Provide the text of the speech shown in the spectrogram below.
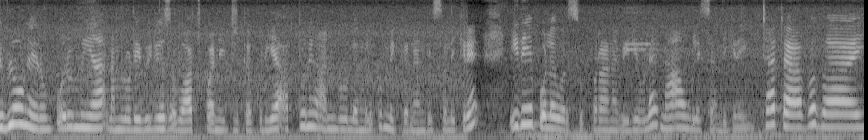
இவ்வளோ நேரம் பொறுமையாக நம்மளுடைய வீடியோஸை வாட்ச் பண்ணிட்டு இருக்கக்கூடிய அத்துணை அன்பு உள்ளவங்களுக்கும் மிக்க நன்றி சொல்லிக்கிறேன். இதே போல் ஒரு சூப்பரான வீடியோவில் நான் உங்களை சந்திக்கிறேன். டாட்டா பாய்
